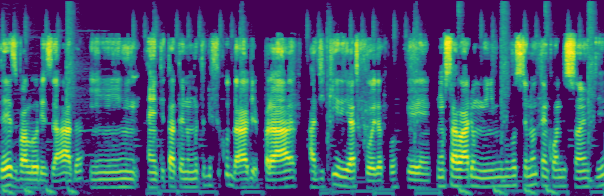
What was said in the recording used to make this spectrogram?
desvalorizada e a gente está tendo muita dificuldade para adquirir as coisas, porque um salário mínimo você não tem condições de,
